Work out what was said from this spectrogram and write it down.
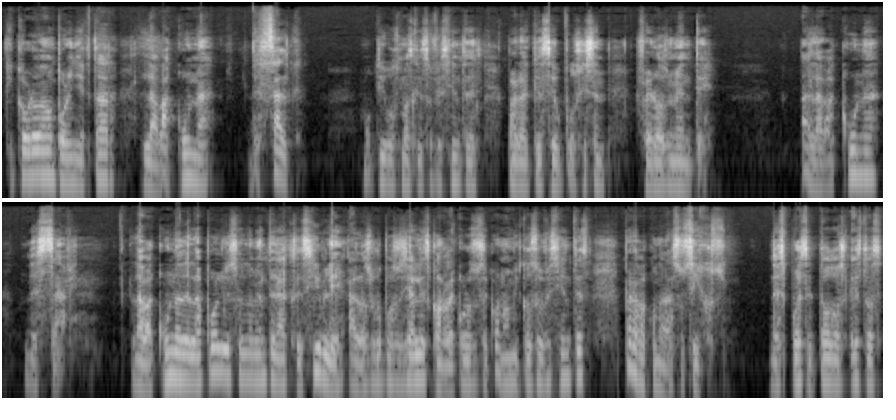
que cobraban por inyectar la vacuna de Salk, motivos más que suficientes para que se opusiesen ferozmente a la vacuna de Sabin. La vacuna de la polio solamente era accesible a los grupos sociales con recursos económicos suficientes para vacunar a sus hijos. Después de todos estos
